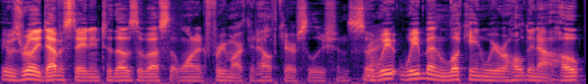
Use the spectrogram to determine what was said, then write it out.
it was really devastating to those of us that wanted free market health care solutions. So Right. we, we've been looking, we were holding out hope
